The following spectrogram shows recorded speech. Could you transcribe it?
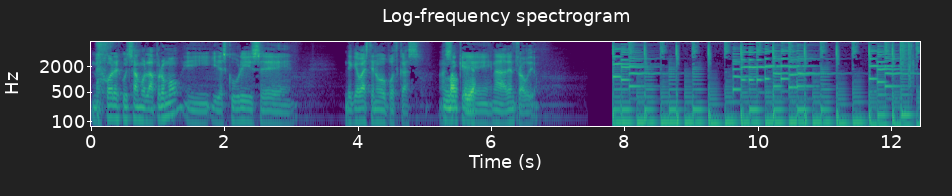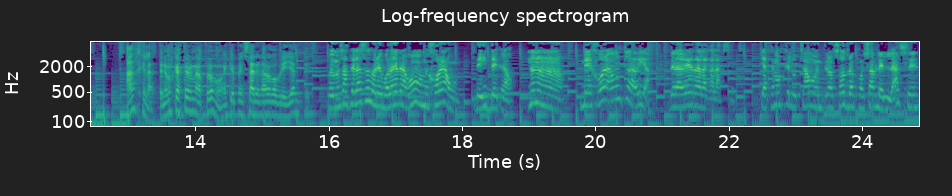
mejor escuchamos la promo y, y descubrís eh, de qué va este nuevo podcast. Así Vamos que allá. nada, dentro audio. Ángela, tenemos que hacer una promo, hay que pensar en algo brillante. Podemos hacerla sobre bola de dragón o mejor aún, de Hit the Crown. No, no, no, no. Mejor aún todavía, de la guerra de las galaxias. Y hacemos que luchamos entre nosotros con sables láser.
